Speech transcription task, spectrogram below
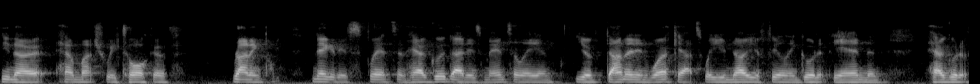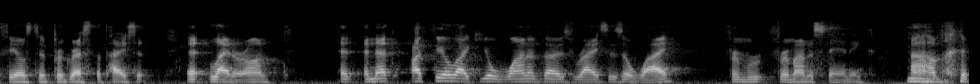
you know how much we talk of running negative splits and how good that is mentally and you've done it in workouts where you know you're feeling good at the end and how good it feels to progress the pace at, at later on and, and that I feel like you're one of those races away from from understanding, mm. um,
